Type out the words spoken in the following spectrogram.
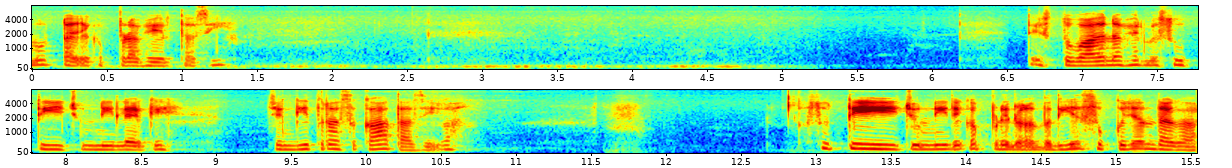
ਮੋਟਾ ਜਿਹਾ ਕੱਪੜਾ ਫੇਰਤਾ ਸੀ। ਤੇ ਇਸ ਤੋਂ ਬਾਅਦ ਨਾ ਫਿਰ ਮੈਂ ਸੂਤੀ ਚੁੰਨੀ ਲੈ ਕੇ ਚੰਗੀ ਤਰ੍ਹਾਂ ਸੁਕਾਤਾ ਸੀਗਾ। ਸੁੱਤੀ ਚੁੰਨੀ ਦੇ ਕੱਪੜੇ ਨਾਲ ਵਧੀਆ ਸੁੱਕ ਜਾਂਦਾਗਾ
